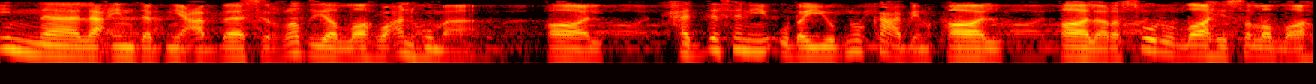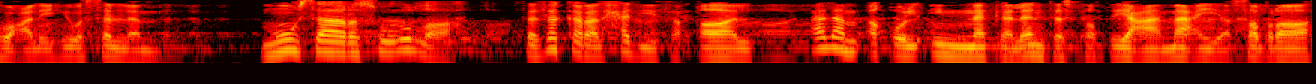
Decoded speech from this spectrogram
إنا لعند ابن عباس رضي الله عنهما. قال حدثني أبي بن كعب قال قال رسول الله صلى الله عليه وسلم موسى رسول الله. فذكر الحديث قال ألم أقل إنك لن تستطيع معي صبرا؟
